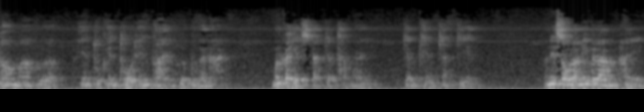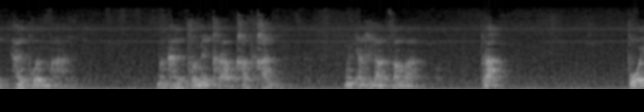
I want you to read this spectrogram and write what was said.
น้อมมาเพื่อเห็นทุกข์เห็นโทษเห็นภัยเพื่อเบื่อหน่าย มันก็เหตุสัจจะทำได้แจ่มแจ้งชัดเจนอันนี้สองเหล่านี้เวลามันให้ให้ผลมา มันให้ผลในคราวขับขันเหมือนอย่างที่เราฟังว่า พระ ป่วย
